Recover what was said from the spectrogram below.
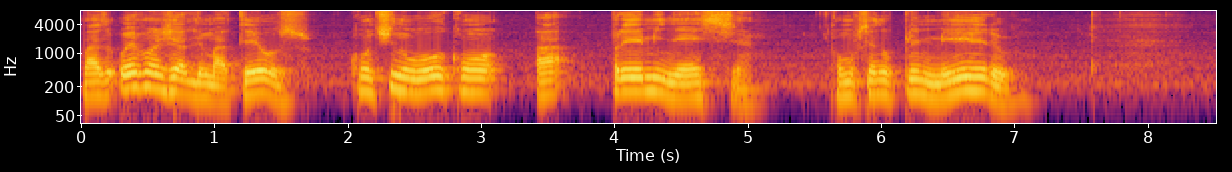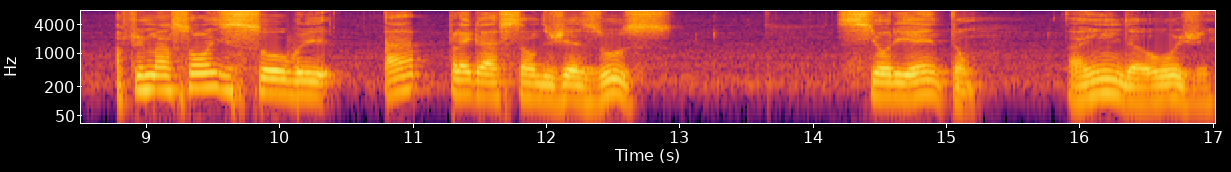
Mas o evangelho de Mateus continuou com a preeminência, como sendo o primeiro. Afirmações sobre a pregação de Jesus se orientam ainda hoje,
